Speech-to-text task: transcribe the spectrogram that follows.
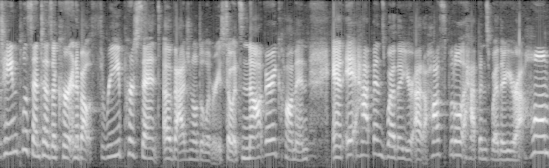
retained placentas occur in about 3% of vaginal deliveries, so it's not very common, and it happens whether you're at a hospital, it happens whether you're at home.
